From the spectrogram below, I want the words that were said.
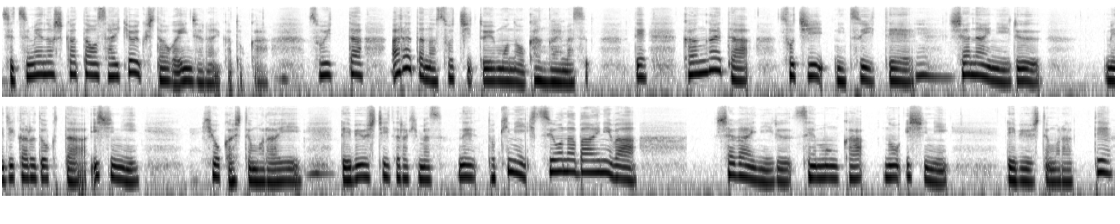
説明の仕方を再教育した方がいいんじゃないかとか、そういった新たな措置というものを考えます。で考えた措置について、社内にいるメディカルドクター医師に評価してもらいレビューしていただきます。で時に必要な場合には社外にいる専門家の医師にレビューしてもらって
